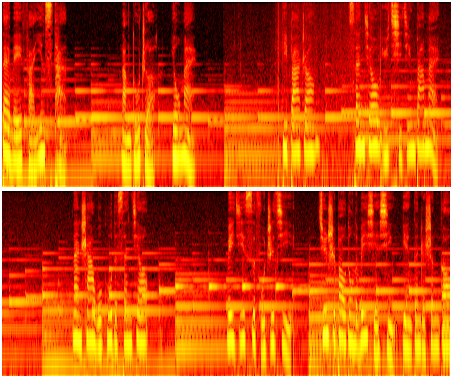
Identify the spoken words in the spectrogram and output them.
戴维法因斯坦。朗读者：优麦。第八章：三焦与奇经八脉。滥杀无辜的三焦。危机四伏之际，军事暴动的威胁性便跟着升高。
